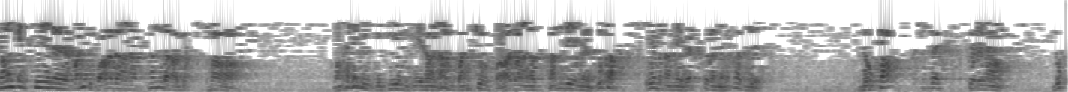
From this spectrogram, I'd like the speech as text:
සංකිට්ඨේන පංච පාදානස්කන්ධා දුක්ඛා. මහණෙනි කෙටියෙන් කියනවා නම් පංච උපාදානස්කන්ධයේම දුක. එහෙමනම් මේ රැස් කරන්නේ මොකද්ද? දුක රැස් කරනවා. දුක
